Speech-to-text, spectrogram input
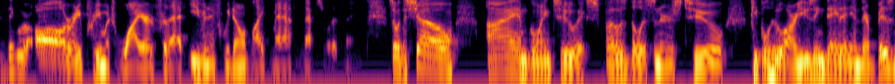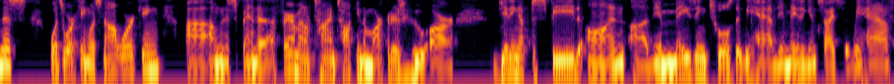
I think we're all already pretty much wired for that, even if we don't like math and that sort of thing. So with the show, I am going to expose the listeners to people who are using data in their business, what's working, what's not working. Uh, I'm going to spend a, a, fair amount of time talking to marketers who are getting up to speed on uh, the amazing tools that we have, the amazing insights that we have,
